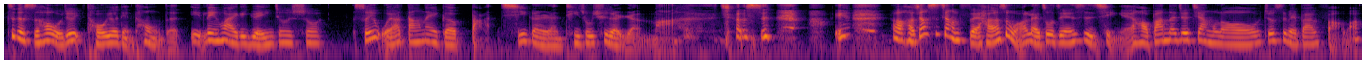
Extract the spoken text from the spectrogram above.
这个时候我就头有点痛的。一另外一个原因就是说，所以我要当那个把七个人踢出去的人嘛，就是，哎，哦，好像是这样子哎，好像是我要来做这件事情哎，好吧，那就这样喽，就是没办法嘛。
